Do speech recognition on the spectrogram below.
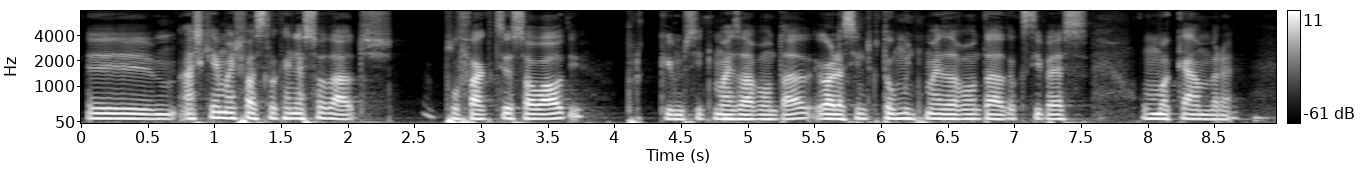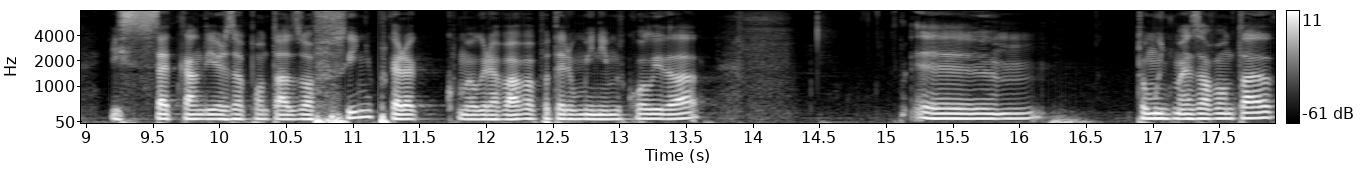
Uh, acho que é mais fácil ganhar saudades pelo facto de ser só áudio, porque me sinto mais à vontade. Agora sinto que estou muito mais à vontade do que se tivesse uma câmera e sete candeeiros apontados ao focinho, porque era como eu gravava para ter um mínimo de qualidade. Estou uh, muito mais à vontade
